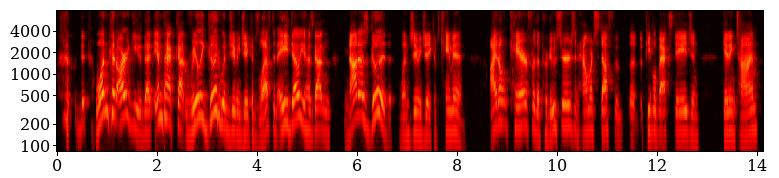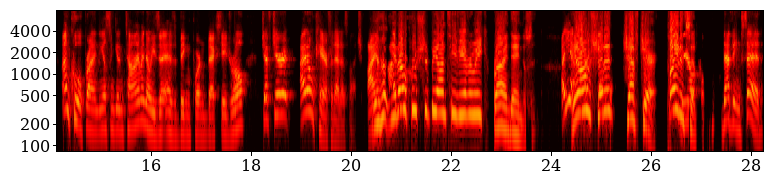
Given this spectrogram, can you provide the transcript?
One could argue that Impact got really good when Jimmy Jacobs left, and AEW has gotten not as good when Jimmy Jacobs came in. I don't care for the producers and how much stuff the, the people backstage and getting time. I'm cool with Bryan Danielson getting time. I know he's a, has a big important backstage role. Jeff Jarrett, I don't care for that as much. I you know, you know who should be on TV every week? Bryan Danielson. uh, yeah, you know who shouldn't? Jeff Jarrett. Plain and You know, simple. That being said,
